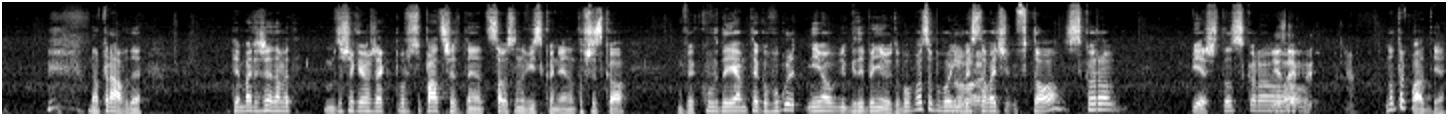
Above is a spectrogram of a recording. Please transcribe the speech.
Naprawdę. Tym bardziej, że nawet mam coś takiego, że jak po prostu patrzę tutaj na całe stanowisko, nie? No to wszystko. Mówię, kurde, ja bym tego w ogóle nie miał, gdyby nie YouTube. Bo po co by było No inwestować w to, skoro, wiesz, to skoro... Nie zajmuję się, nie? No dokładnie.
